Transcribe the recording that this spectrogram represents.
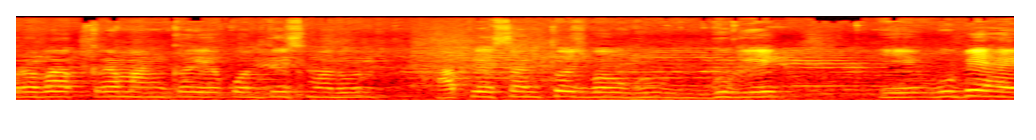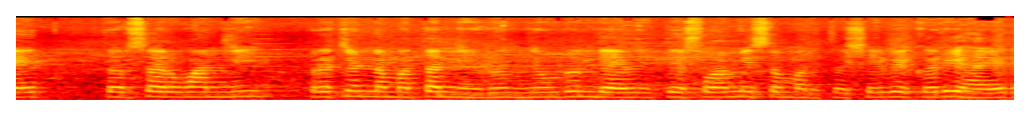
प्रभाग क्रमांक एकोणतीसमधून आपले संतोष भाऊ घु घुगे हे उभे आहेत. तर सर्वांनी प्रचंड मतांनी निवडून निवडून द्यावे. ते स्वामी समर्थ सेवेकरी आहेत.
